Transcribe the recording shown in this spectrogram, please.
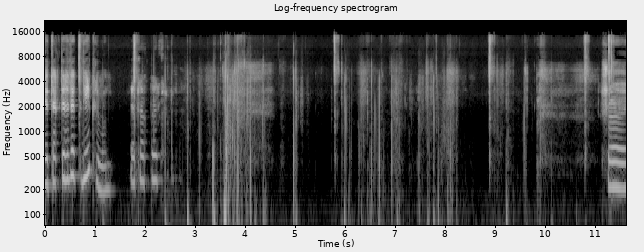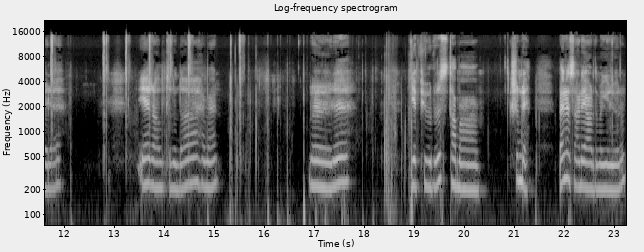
Yatakları da niye kırmadın? Yatakları kırdım. Şöyle. Yer altını da hemen böyle yapıyoruz. Tamam. Şimdi ben de sana yardıma geliyorum.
